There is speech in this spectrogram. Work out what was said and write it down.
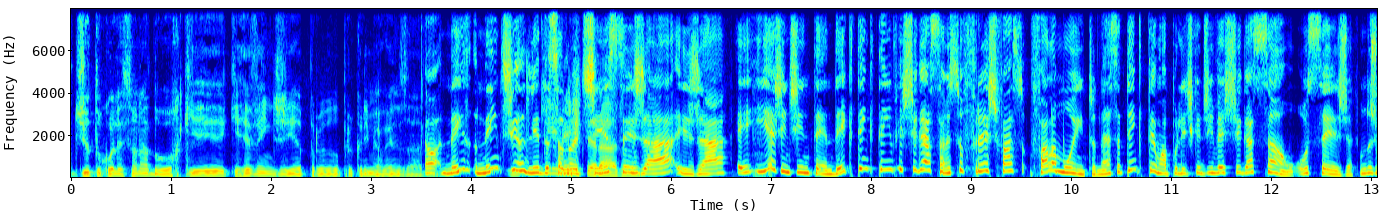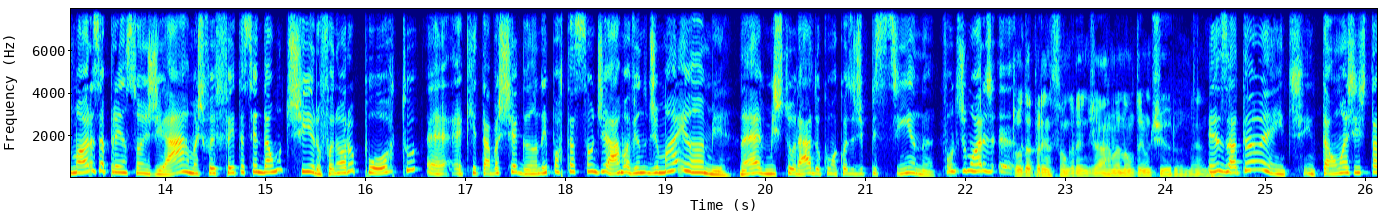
dito colecionador que, que revendia pro, pro crime organizado. Ó, nem, nem tinha lido Que essa notícia né? e já. E, já e, e a gente entender que tem tem que ter investigação. Isso o Freixo faz- fala muito, né? Você tem que ter uma política de investigação. Ou seja, uma das maiores apreensões de armas foi feita sem dar um tiro. Foi no aeroporto é, é, que estava chegando a importação de arma vindo de Miami, né? Misturado com uma coisa de piscina. Foi um dos maiores. é, Toda apreensão grande de arma não tem um tiro, né? Exatamente. Então a gente está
